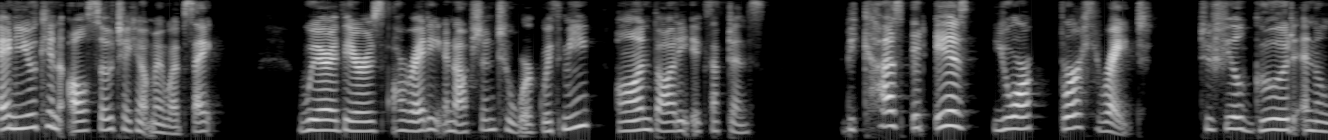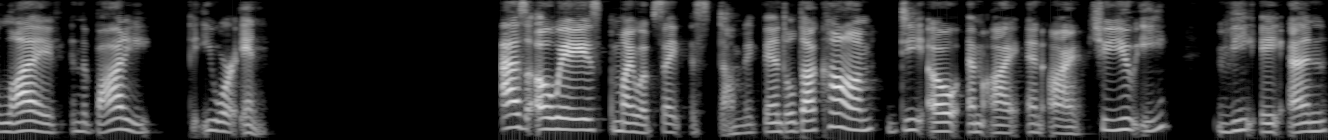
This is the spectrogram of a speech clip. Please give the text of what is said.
And you can also check out my website where there's already an option to work with me on body acceptance because it is your birthright to feel good and alive in the body that you are in. As always, my website is dominiquevandal.com, D O M I N I Q U E V A N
